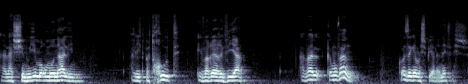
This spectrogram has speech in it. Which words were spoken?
על השינויים הורמונליים, על התפתחות איברי הרבייה, אבל כמובן, כל זה גם משפיע על הנפש.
